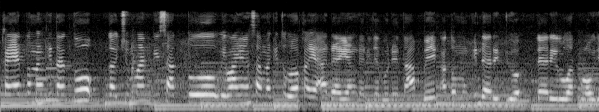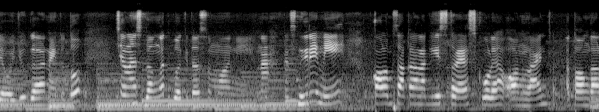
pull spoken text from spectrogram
kayak teman kita tuh nggak cuma di satu wilayah yang sama gitu loh. Kayak ada yang dari Jabodetabek atau mungkin dari dari luar Pulau Jawa juga. Nah itu tuh challenge banget buat kita semua nih. Nah sendiri nih kalau misalkan lagi stres kuliah online atau enggak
